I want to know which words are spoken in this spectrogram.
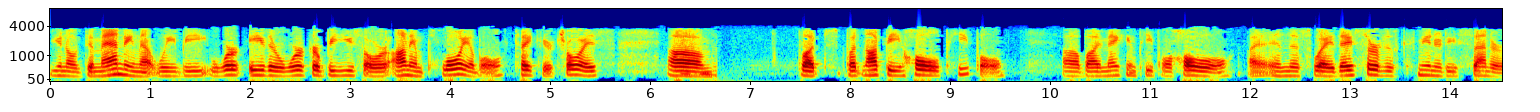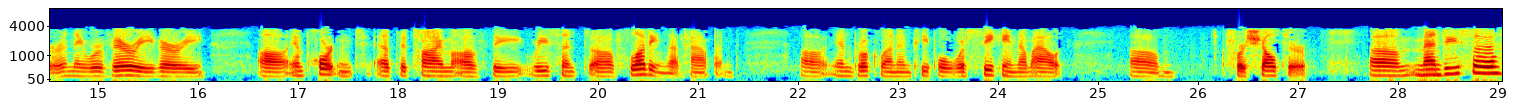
you know, demanding that we be work either worker bees or unemployable. Take your choice, um, mm-hmm. but but not be whole people. Uh, by making people whole uh, in this way, they serve as community center, and they were very, very uh, important at the time of the recent uh, flooding that happened uh, in Brooklyn, and people were seeking them out um, for shelter. Um, Mandisa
